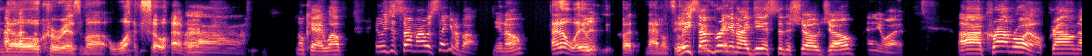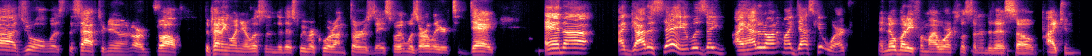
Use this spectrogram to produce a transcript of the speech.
no charisma whatsoever. Ah. okay. Well, it was just something I was thinking about, you know? I know, it, but I don't see. At it. least I'm bringing ideas to the show, Joe. Anyway, uh, Crown Royal, Crown uh, Jewel was this afternoon, or well, depending on when you're listening to this, we record on Thursday, so it was earlier today. And uh, I gotta say, it was a. I had it on at my desk at work, and nobody from my work listening to this, so I can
